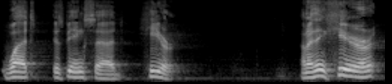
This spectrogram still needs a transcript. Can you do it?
what is being said here. And I think here,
